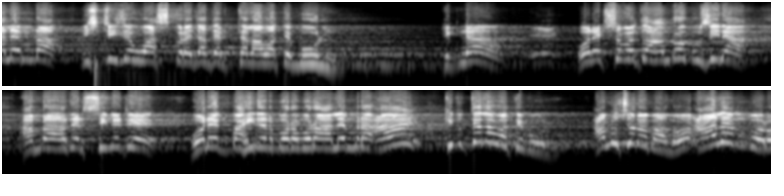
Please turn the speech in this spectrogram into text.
আলেমরা স্টেজে ওয়াশ করে, যাদের তেলাওয়াতে ভুল। ঠিক না? অনেক সময় তো আমরাও বুঝি না। আমরা আমাদের সিলেটে অনেক বাহিরের বড় বড় আলেমরা আয়, কিন্তু তেলাওয়াতে ভুল। আলোচনা ভালো, আলেম বড়,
